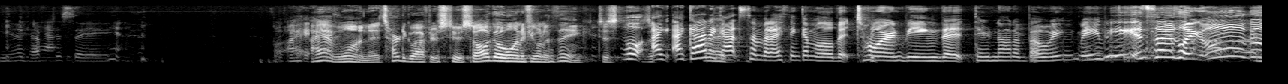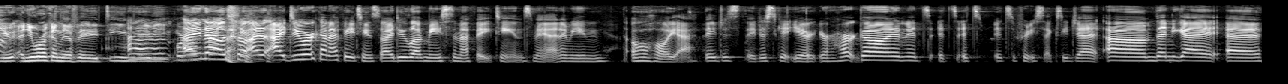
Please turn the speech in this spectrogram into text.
You have to say. Yeah, I, I have one. It's hard to go after Stu, so I'll go one if you want to think. Just Well, I, I kind of got some, but I think I'm a little bit torn, being that they're not a Boeing, maybe. And so I was like, oh, and you and you work on the F-18 maybe. Um, I know. So I, I do work on F-18, so I do love me some F-18s, man. I mean, oh yeah, they just they just get your your heart going. It's it's it's it's a pretty sexy jet. Um, then you got. Uh,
